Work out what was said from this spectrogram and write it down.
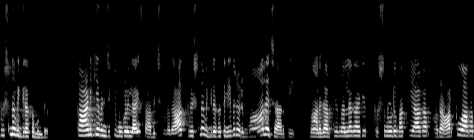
കൃഷ്ണ വിഗ്രഹമുണ്ട്. കാണിക്കവഞ്ചിക്ക് മുകളിലായി സ്ഥാപിച്ചിട്ടുള്ളത്. ആ കൃഷ്ണ വിഗ്രഹത്തിൽ ഇവരൊരു മാല ചാർത്തി മാല ചാർത്തിയത് നല്ല കാര്യം കൃഷ്ണനോട് ഭക്തിയാകാം അത് ആർക്കും ആകാം.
